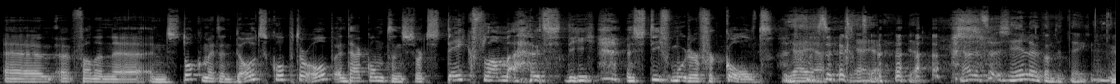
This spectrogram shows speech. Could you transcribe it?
eh, eh, van een, eh, een stok met een doodskop erop. En daar komt een soort steekvlam uit die een stiefmoeder verkoolt. Ja, ja, Dat is echt- ja, ja, ja. Nou, dat is heel leuk om te tekenen. Ja,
